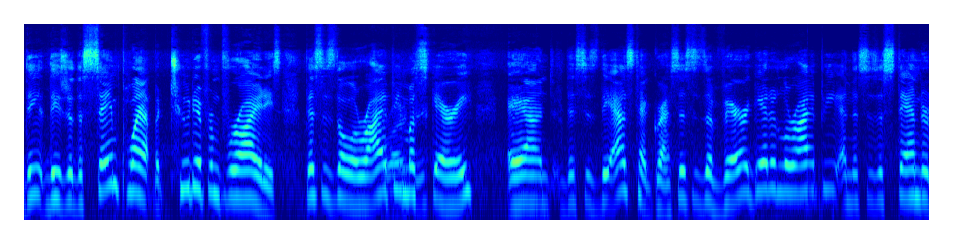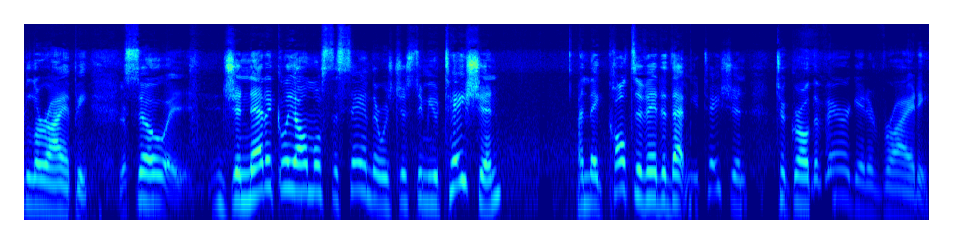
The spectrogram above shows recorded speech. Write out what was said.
the- these are the same plant but two different varieties. This is the Liriope muscari and this is the Aztec grass. This is a variegated Liriope and this is a standard Liriope. So uh, genetically almost the same. There was just a mutation and they cultivated that mutation to grow the variegated variety.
